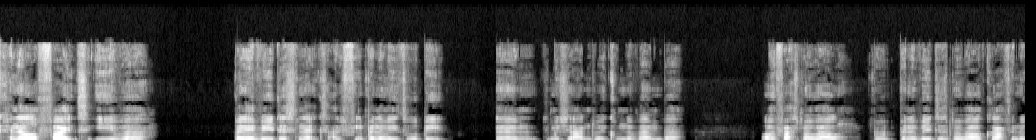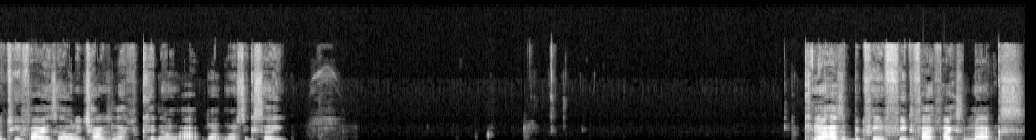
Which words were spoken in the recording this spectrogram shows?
Canelo fights either Benavidez next. I think Benavidez will beat um, Demetrius Andrade come November, or if that's Morrell, Benavidez Morrell, because I think the two fighters are only challenge left for Canelo at 168. Canelo has between three to five fights max.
